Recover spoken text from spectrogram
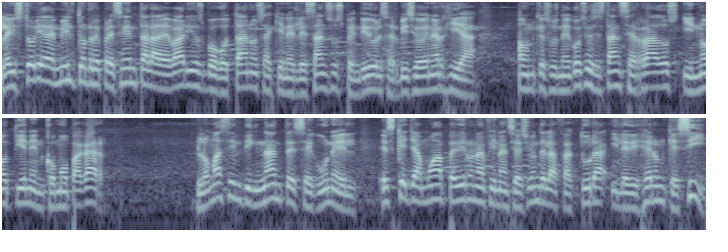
la historia de Milton representa la de varios bogotanos a quienes les han suspendido el servicio de energía, aunque sus negocios están cerrados y no tienen cómo pagar. Lo más indignante, según él, es que llamó a pedir una financiación de la factura y le dijeron que sí,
